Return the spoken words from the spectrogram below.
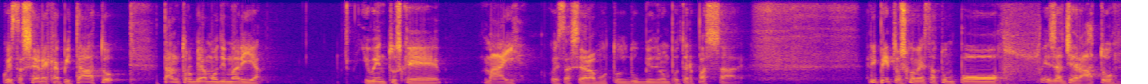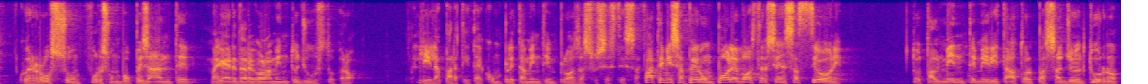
Questa sera è capitato, tanto abbiamo Di Maria, Juventus che mai questa sera ha avuto il dubbio di non poter passare. Ripeto, secondo me è stato un po' esagerato quel rosso, forse un po' pesante, magari dal regolamento giusto, però lì la partita è completamente implosa su se stessa. Fatemi sapere un po' le vostre sensazioni. Totalmente meritato il passaggio del turno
